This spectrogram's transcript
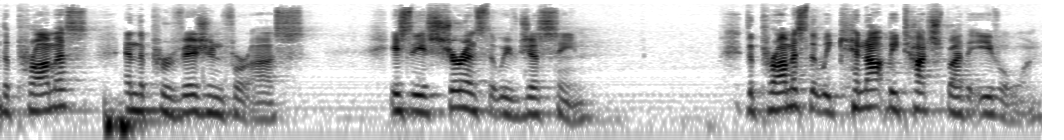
The promise and the provision for us is the assurance that we've just seen. The promise that we cannot be touched by the evil one.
